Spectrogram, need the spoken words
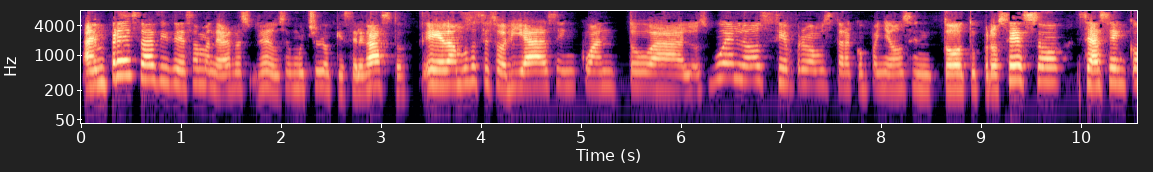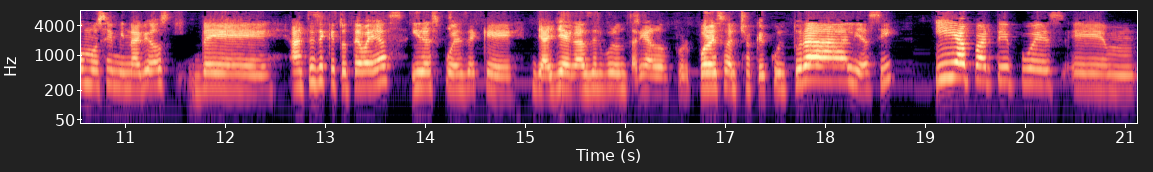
a empresas y de esa manera reduce mucho lo que es el gasto. Eh, damos asesorías en cuanto a los vuelos, siempre vamos a estar acompañados en todo tu proceso. Se hacen como seminarios de antes de que tú te vayas y después de que ya llegas del voluntariado, por, por eso el choque cultural y así. Y aparte, pues, eh,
